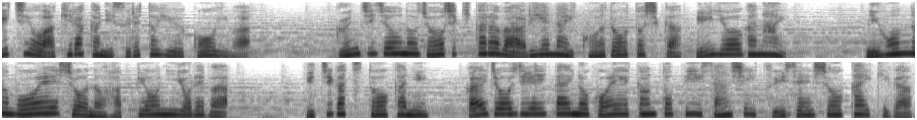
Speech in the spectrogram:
位置を明らかにするという行為は、軍事上の常識からはありえない行動としか言いようがない。日本の防衛省の発表によれば、1月10日に海上自衛隊の護衛艦と P3C 追戦哨戒機が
